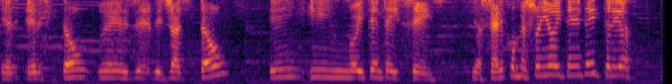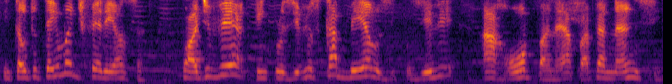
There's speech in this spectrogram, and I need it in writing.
Ele- eles estão eles, eles já estão em, em 86 e a série começou em 83 então tu tem uma diferença. Pode ver que inclusive os cabelos inclusive a roupa né? A própria Nancy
